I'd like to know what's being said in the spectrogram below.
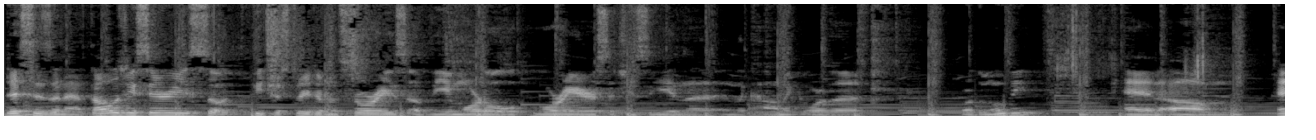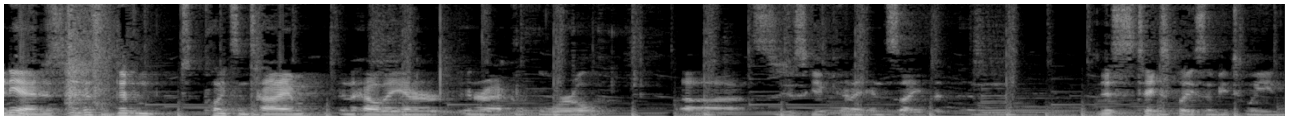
This is an anthology series, so it features three different stories of the immortal warriors that you see in the in the comic or the or the movie, and um, and yeah, just, just different points in time and how they inter- interact with the world. Uh, to just get kind of insight and this takes place in between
